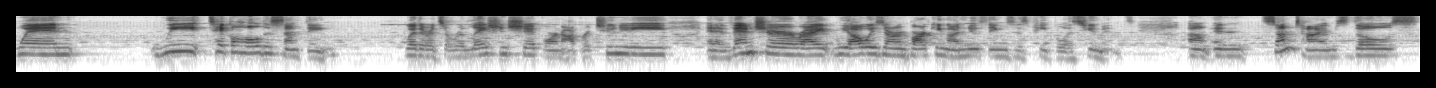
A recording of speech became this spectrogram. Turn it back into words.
when we take a hold of something, whether it's a relationship or an opportunity an adventure, right? We always are embarking on new things as people, as humans. Um, and sometimes those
